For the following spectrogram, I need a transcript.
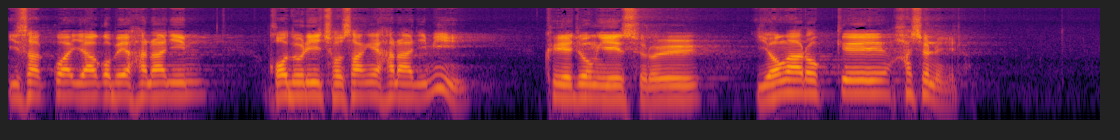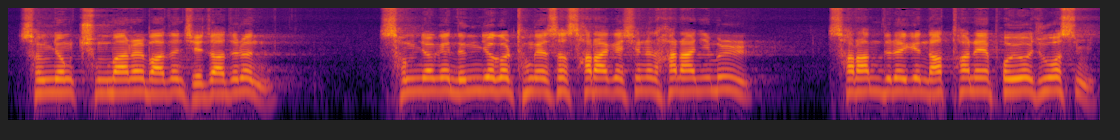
이삭과 야곱의 하나님, 곧 우리 조상의 하나님이 그의 종 예수를 영화롭게 하셨느니라. 성령 충만을 받은 제자들은 성령의 능력을 통해서 살아계시는 하나님을 사람들에게 나타내 보여주었습니다.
